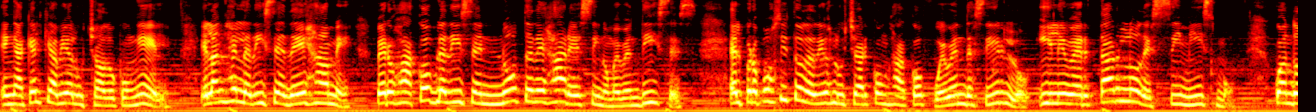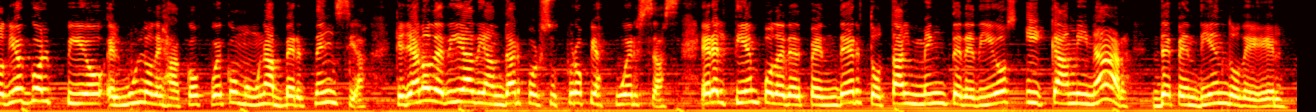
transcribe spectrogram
en aquel que había luchado con él. El ángel le dice, déjame, pero Jacob le dice, no te dejaré si no me bendices. El propósito de Dios luchar con Jacob fue bendecirlo y libertarlo de sí mismo. Cuando Dios golpeó el muslo de Jacob fue como una advertencia que ya no debía de andar por sus propias fuerzas. Era el tiempo de depender totalmente de Dios y caminar dependiendo de Él.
